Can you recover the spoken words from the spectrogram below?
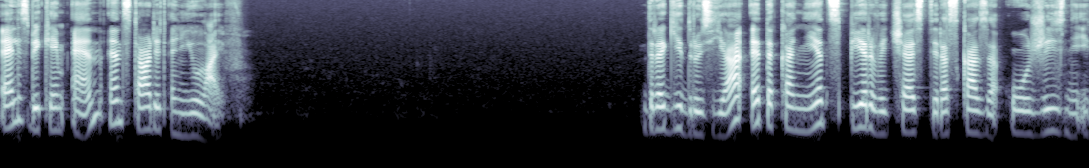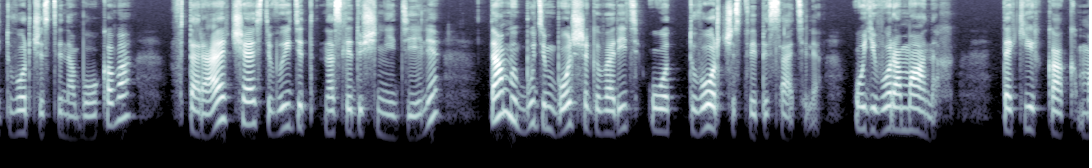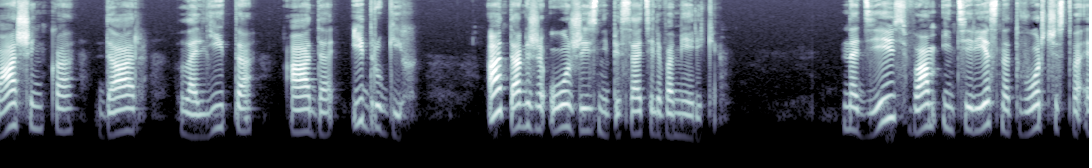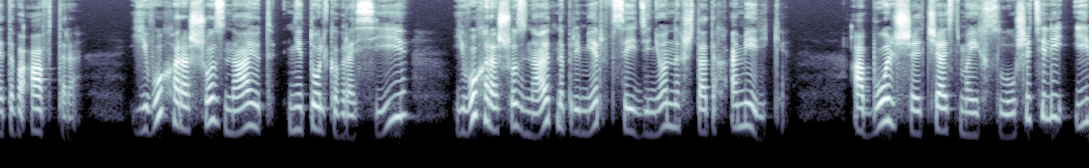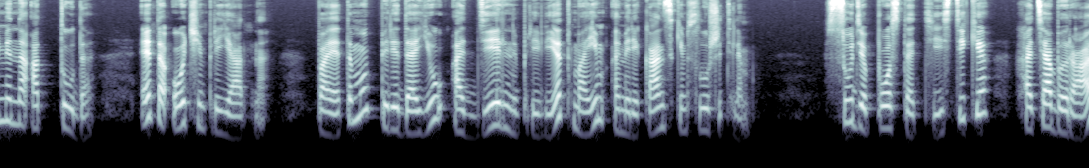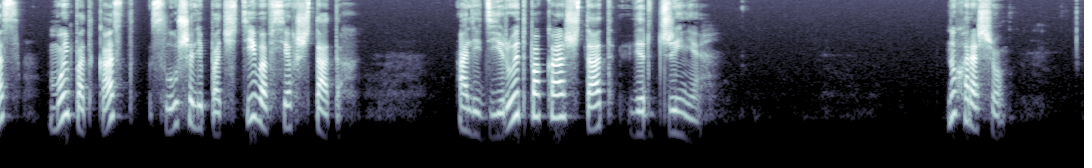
Alice became Anne and started a new life. Дорогие друзья, это конец первой части рассказа о жизни и творчестве Набокова. Вторая часть выйдет на следующей неделе. Там мы будем больше говорить о творчестве писателя, о его романах, таких как «Машенька», «Дар», Лолита, Ада и других, а также о жизни писателя в Америке. Надеюсь, вам интересно творчество этого автора. Его хорошо знают не только в России, его хорошо знают, например, в Соединенных Штатах Америки. А большая часть моих слушателей именно оттуда. Это очень приятно. Поэтому передаю отдельный привет моим американским слушателям. Судя по статистике, хотя бы раз мой подкаст слушали почти во всех штатах. А лидирует пока штат Вирджиния. Ну хорошо.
